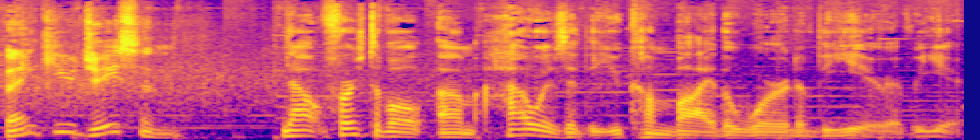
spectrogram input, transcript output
Thank you, Jason. Now, first of all, um, how is it that you come by the Word of the Year every year?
